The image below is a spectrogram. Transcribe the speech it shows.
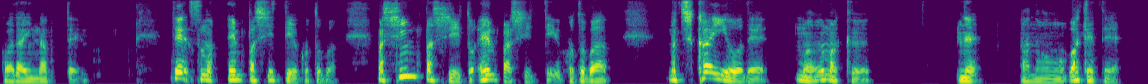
話題になって、で、そのエンパシーっていう言葉、まあ、シンパシーとエンパシーっていう言葉、まあ、近いようで、まあ、うまくね、あの、分けて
